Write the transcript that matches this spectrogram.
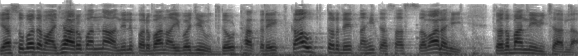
यासोबत माझ्या आरोपांना अनिल परबांऐवजी उद्धव ठाकरे का उत्तर देत नाहीत असा सवालही कदमांनी विचारला.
